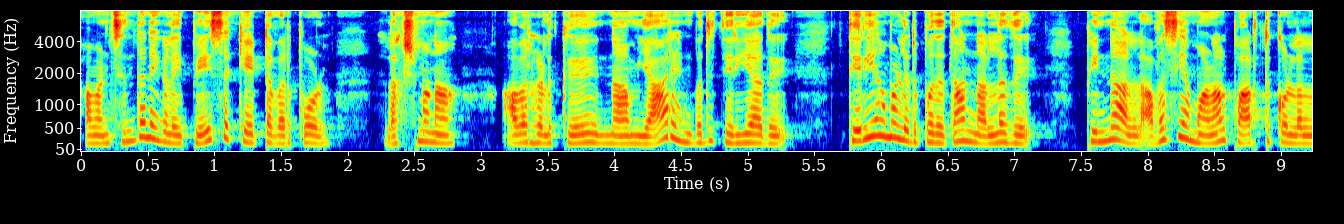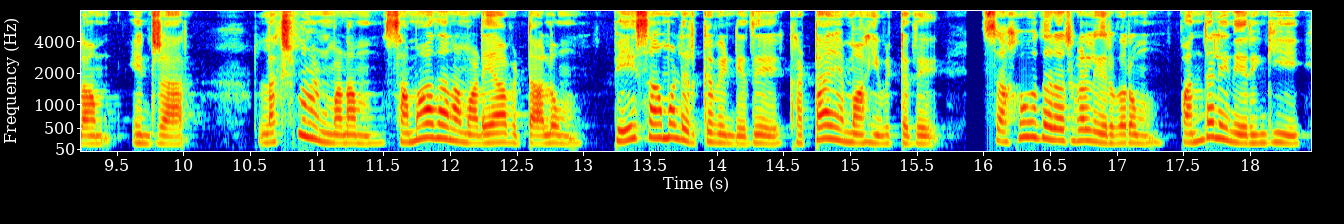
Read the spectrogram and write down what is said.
அவன் சிந்தனைகளை பேச கேட்டவர் போல் லக்ஷ்மணா அவர்களுக்கு நாம் யார் என்பது தெரியாது. தெரியாமல் இருப்பது தான் நல்லது. பின்னால் அவசியமானால் பார்த்து கொள்ளலாம் என்றார். லக்ஷ்மணன் மனம் சமாதானம் அடையாவிட்டாலும் பேசாமல் இருக்க வேண்டியது கட்டாயமாகிவிட்டது. சகோதரர்கள் இருவரும் பந்தலை நெருங்கி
